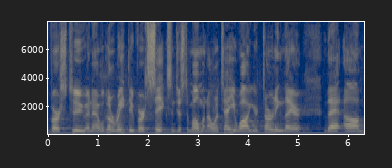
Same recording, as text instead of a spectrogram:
verse 2. And now we're going to read through verse 6 in just a moment. I want to tell you while you're turning there that. Um,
